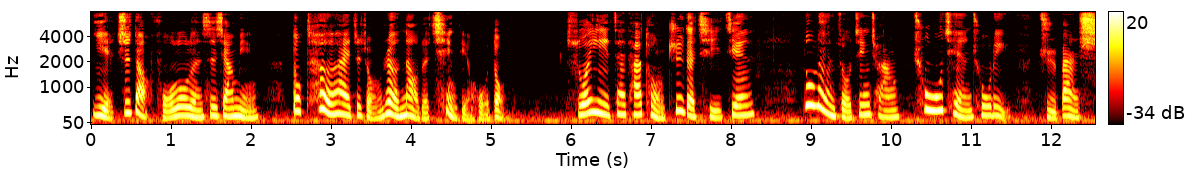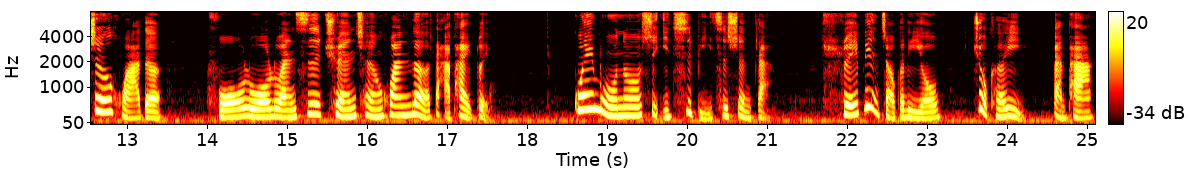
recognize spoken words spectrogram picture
也知道佛罗伦斯乡民。都特爱这种热闹的庆典活动，所以在他统治的期间，路伦佐经常出钱出力举办奢华的佛罗伦斯全城欢乐大派对，规模呢是一次比一次盛大，随便找个理由就可以办趴。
